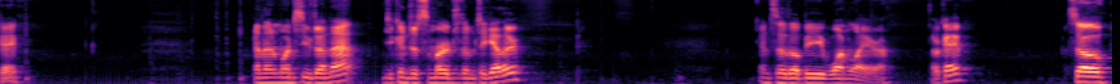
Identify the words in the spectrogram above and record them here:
Okay. And then once you've done that, you can just merge them together. And so there'll be one layer. Okay? So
